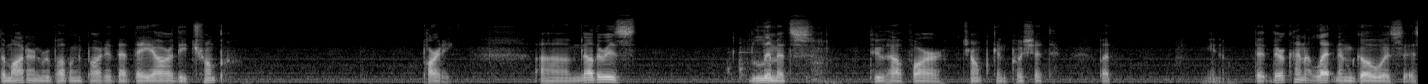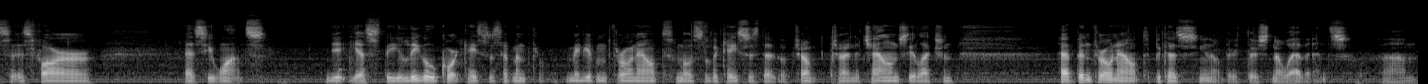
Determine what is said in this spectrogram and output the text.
the modern Republican Party, that they are the Trump party. Um, now there is limits to how far Trump can push it, but you know they're, they're kind of letting him go as, as as far as he wants. Yes, the legal court cases have been th- many of them thrown out. Most of the cases that of Trump trying to challenge the election have been thrown out because you know there, there's no evidence. Um,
